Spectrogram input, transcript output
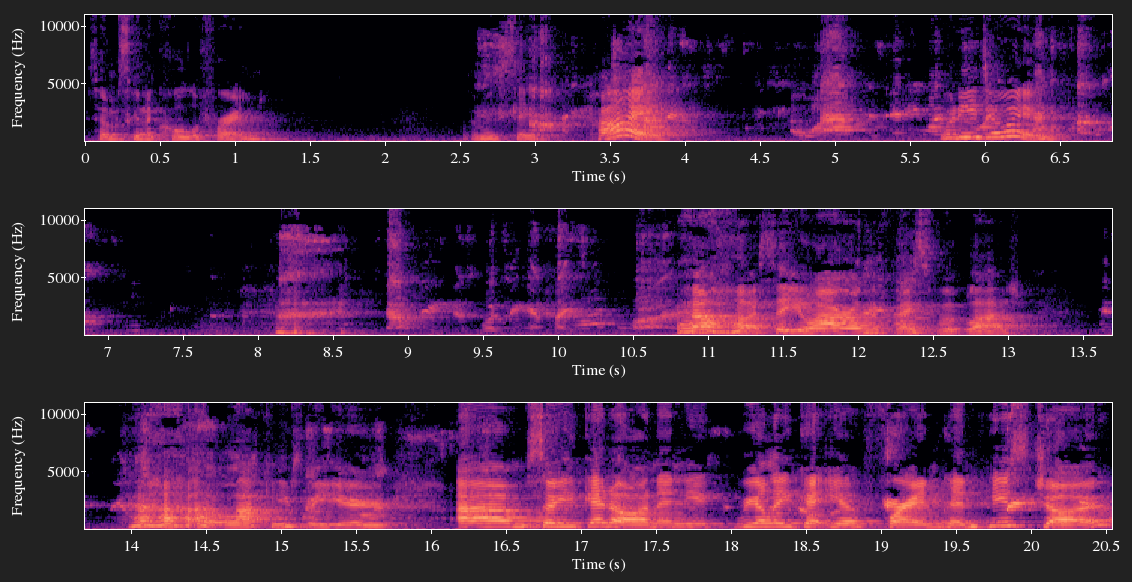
So I'm just going to call a friend. Let me see. Hi. What are you doing? oh, so you are on the Facebook Live. Lucky for you. Um, so you get on and you really get your friend, and here's Joe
